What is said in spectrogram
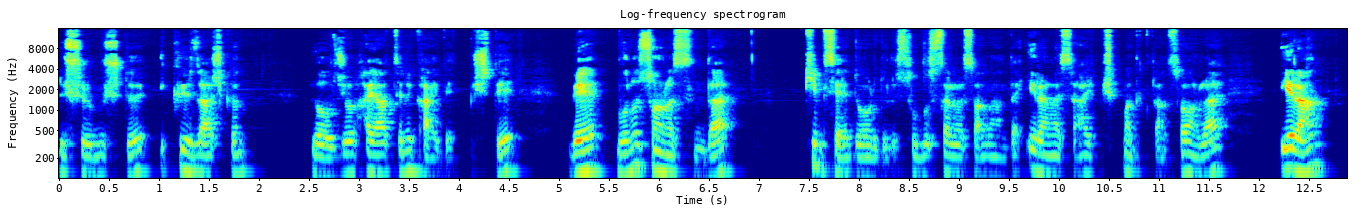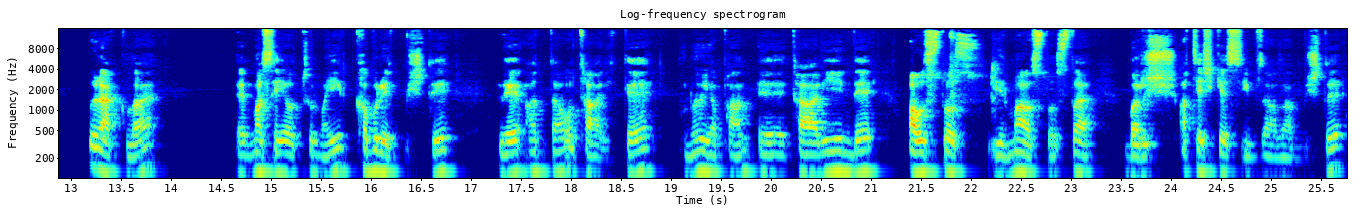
düşürmüştü. 200 aşkın yolcu hayatını kaybetmişti ve bunun sonrasında kimse doğru dürüst uluslararası alanda İran'a sahip çıkmadıktan sonra İran Irak'la e, masaya oturmayı kabul etmişti ve hatta o tarihte bunu yapan e, tarihinde Ağustos 20 Ağustos'ta barış ateşkes imzalanmıştı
